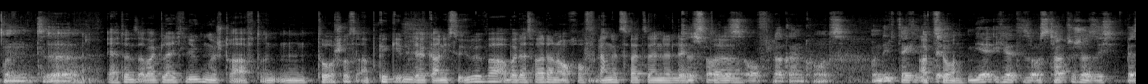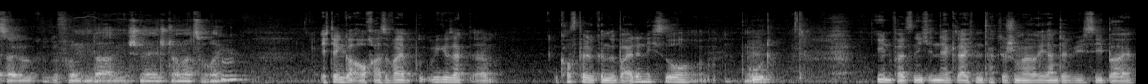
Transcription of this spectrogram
Und äh, Er hat uns aber gleich Lügen gestraft und einen Torschuss abgegeben, der gar nicht so übel war, aber das war dann auch auf lange Zeit seine Das letzte war das Aufflackern kurz. Und ich denke, ich, Aktion. denke, mir, ich hätte es aus taktischer Sicht besser ge- gefunden, da einen schnellen Stürmer zu bringen. Ich denke auch, also weil, wie gesagt, äh, Kopfbälle können sie beide nicht so gut. Jedenfalls nicht in der gleichen taktischen Variante, wie sie bei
